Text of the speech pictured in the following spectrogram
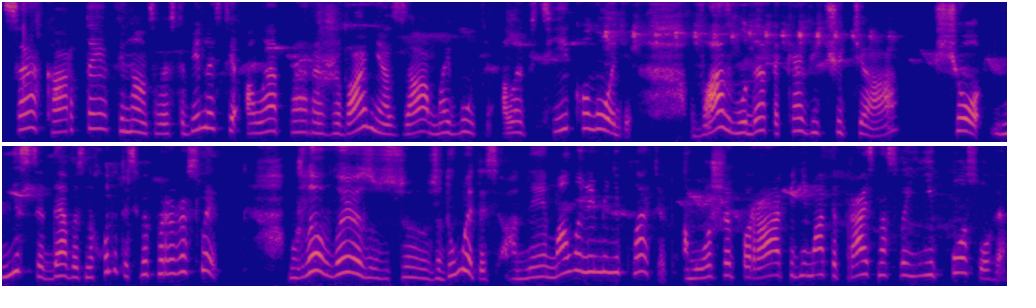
Це карти фінансової стабільності, але переживання за майбутнє. Але в цій колоді вас буде таке відчуття, що місце, де ви знаходитесь, ви переросли. Можливо, ви задумаєтесь, а не мало ли мені платять? А може, пора піднімати прайс на свої послуги?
